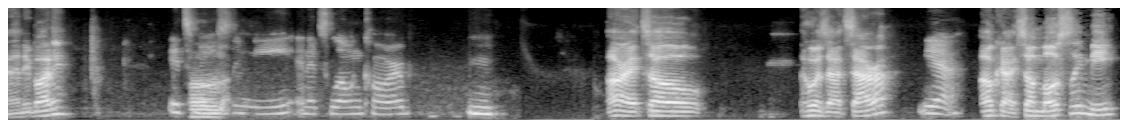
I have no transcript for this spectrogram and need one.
Anybody? It's Um, mostly meat and it's low in carb. All right. So, who is that? Sarah? Yeah. Okay. So, mostly meat,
